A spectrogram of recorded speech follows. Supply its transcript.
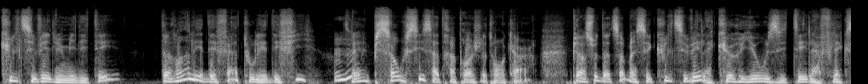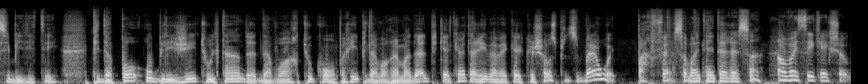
Cultiver l'humilité devant les défaites ou les défis. Mhm. Puis ça aussi, ça te rapproche de ton cœur. Puis ensuite de ça, ben, c'est cultiver la curiosité, la flexibilité, puis de pas obliger tout le temps d'avoir tout compris, puis d'avoir un modèle. Puis quelqu'un t'arrive avec quelque chose, puis tu dis, ben oui, parfait, ça va être intéressant. On va essayer quelque chose.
